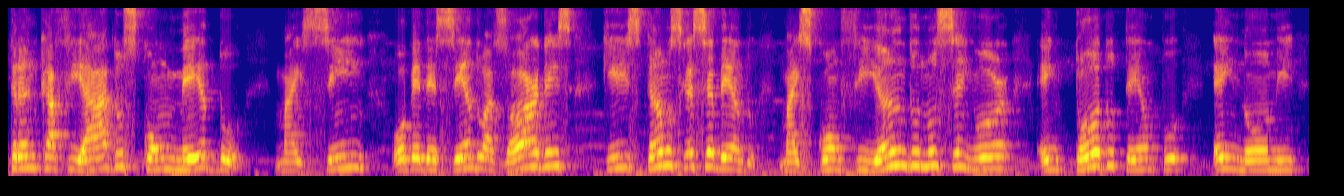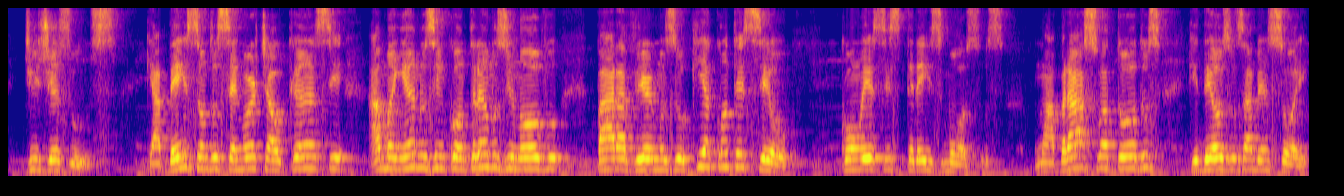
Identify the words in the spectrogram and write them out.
trancafiados com medo, mas sim obedecendo às ordens que estamos recebendo, mas confiando no Senhor em todo o tempo, em nome de Jesus. Que a bênção do Senhor te alcance. Amanhã nos encontramos de novo para vermos o que aconteceu com esses três moços. Um abraço a todos, que Deus os abençoe.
